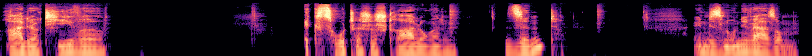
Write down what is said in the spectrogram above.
radioaktive, exotische Strahlungen sind in diesem Universum.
